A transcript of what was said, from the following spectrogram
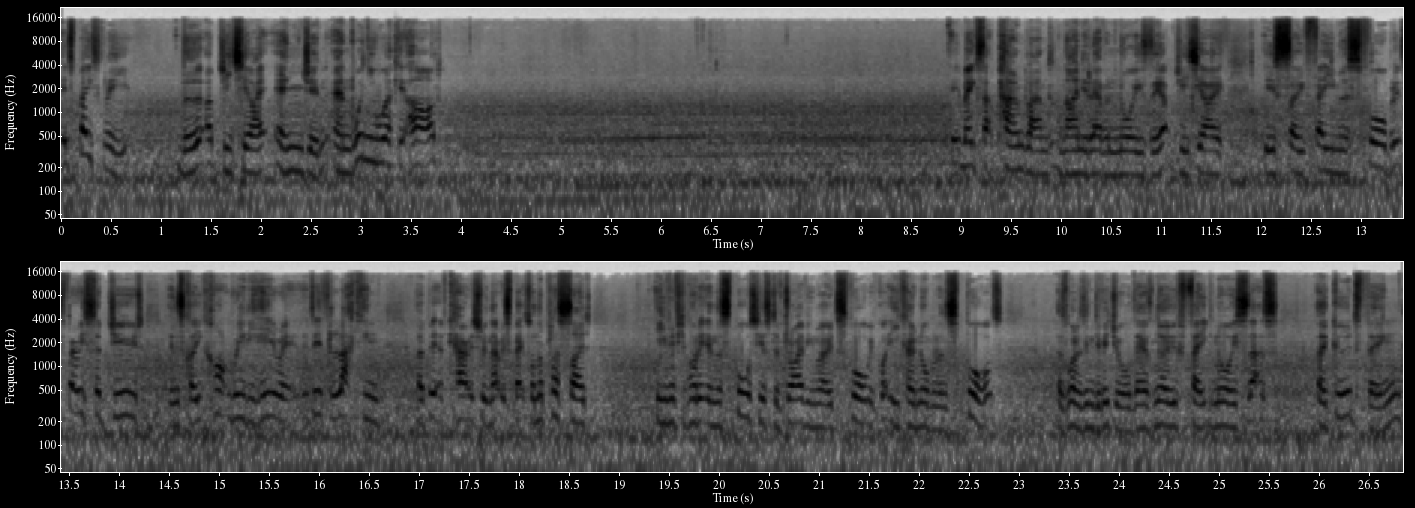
It's basically the Up GTI engine and when you work it hard it makes that Poundland 911 noise the Up GTI is so famous for, but it's very subdued in this car. You can't really hear it. It is lacking a bit of character in that respect. On the plus side, even if you put it in the sportiest of driving modes, sport, we've got eco, normal and sport, as well as individual, there's no fake noise. That's a good thing.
